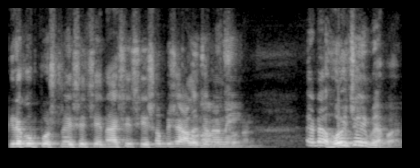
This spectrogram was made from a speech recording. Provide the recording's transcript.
কীরকম প্রশ্ন এসেছে না এসেছে সেসব বিষয়ে আলোচনা নেই। আলোচনা নেই। একটা হইচই ব্যাপার।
